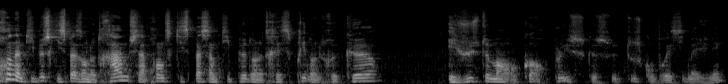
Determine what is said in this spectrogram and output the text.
Apprendre un petit peu ce qui se passe dans notre âme, c'est apprendre ce qui se passe un petit peu dans notre esprit, dans notre cœur, et justement encore plus que tout ce qu'on pourrait s'imaginer,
